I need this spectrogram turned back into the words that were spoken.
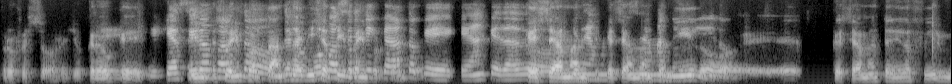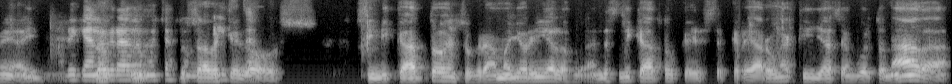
Profesores. Yo creo Sí, que y que ha sido eso es importante, de los iniciativa importante. que, que han quedado que se ha, man- han- que se ha han mantenido, eh, que se ha mantenido firme ahí. y que han Lo- logrado tú- muchas Tú sabes que los sindicatos, en su gran mayoría, los grandes sindicatos que se crearon aquí ya se han vuelto nada.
